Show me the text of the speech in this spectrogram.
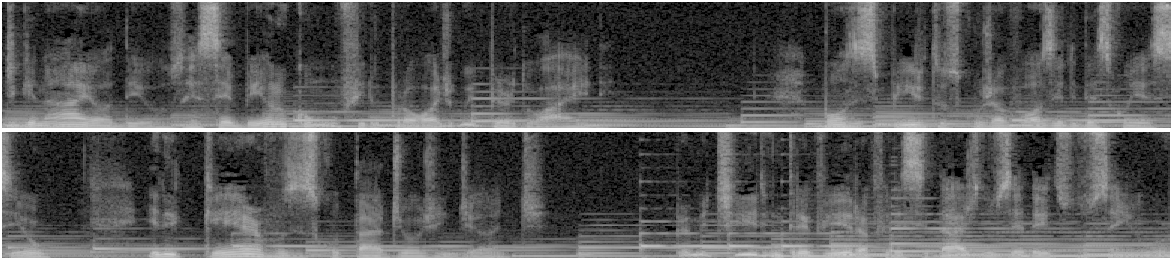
Dignai, ó Deus, recebê-lo como um filho pródigo e perdoai-lhe. Bons espíritos cuja voz ele desconheceu, ele quer vos escutar de hoje em diante. Permitir entrever a felicidade dos eleitos do Senhor,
